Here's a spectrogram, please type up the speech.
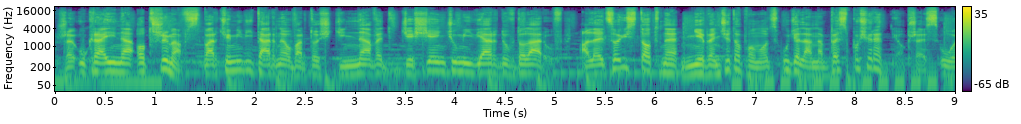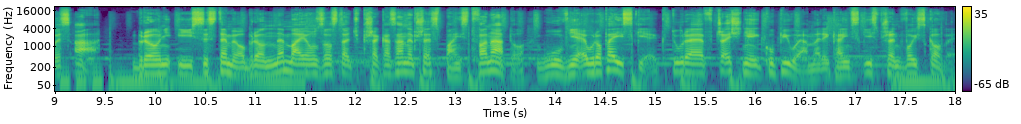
że Ukraina otrzyma wsparcie militarne o wartości nawet 10 miliardów dolarów, ale co istotne, nie będzie to pomoc udzielana bezpośrednio przez USA. Broń i systemy obronne mają zostać przekazane przez państwa NATO, głównie europejskie, które wcześniej kupiły amerykański sprzęt wojskowy.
